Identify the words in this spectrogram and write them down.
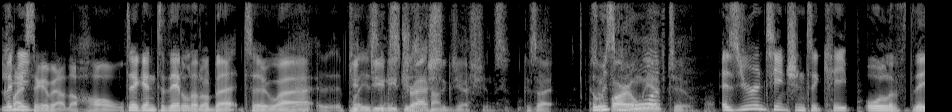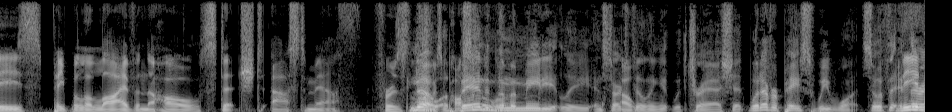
let me- classic about the hole. dig into that a little bit to uh, Do, please. do you need trash pun. suggestions? Because I It so was far I only have two. Is your intention to keep all of these people alive in the hole, stitched ass to mouth for as long No, as possible? abandon them immediately and start Oh. filling it with trash at whatever pace we want. So if, they, if They're they're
